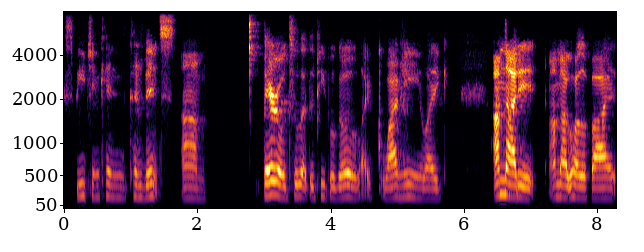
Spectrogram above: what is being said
speech and can convince um Pharaoh to let the people go? Like, why me? Like, I'm not it. I'm not qualified.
